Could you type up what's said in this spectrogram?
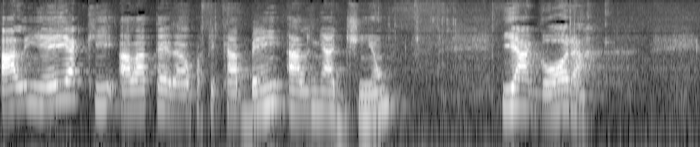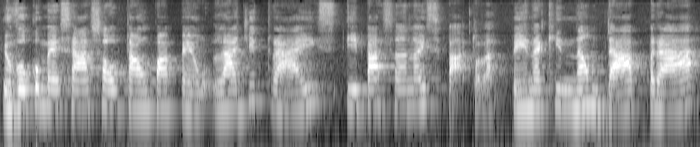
Alinhei aqui a lateral para ficar bem alinhadinho. E agora eu vou começar a soltar o papel lá de trás e passando a espátula. Pena que não dá pra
